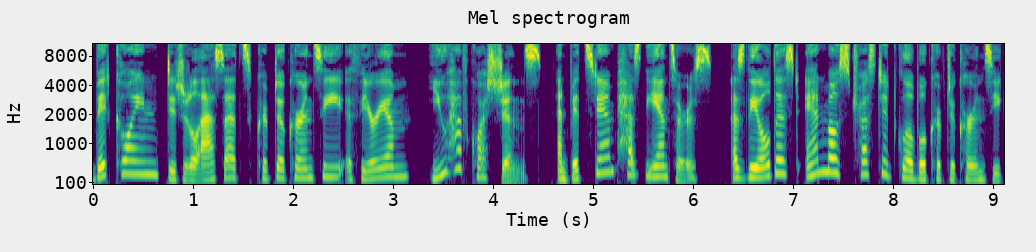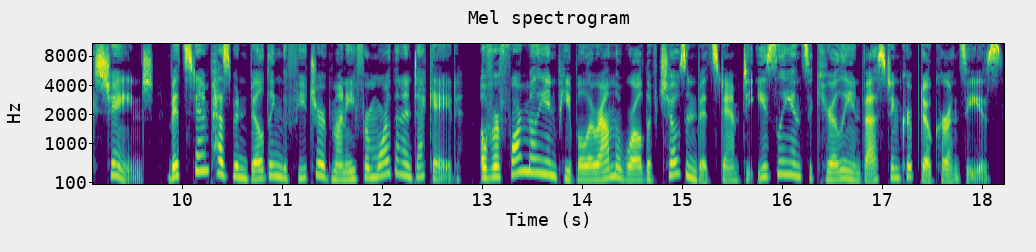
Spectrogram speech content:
Bitcoin, digital assets, cryptocurrency, Ethereum, you have questions, and Bitstamp has the answers. As the oldest and most trusted global cryptocurrency exchange, Bitstamp has been building the future of money for more than a decade. Over 4 million people around the world have chosen Bitstamp to easily and securely invest in cryptocurrencies.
